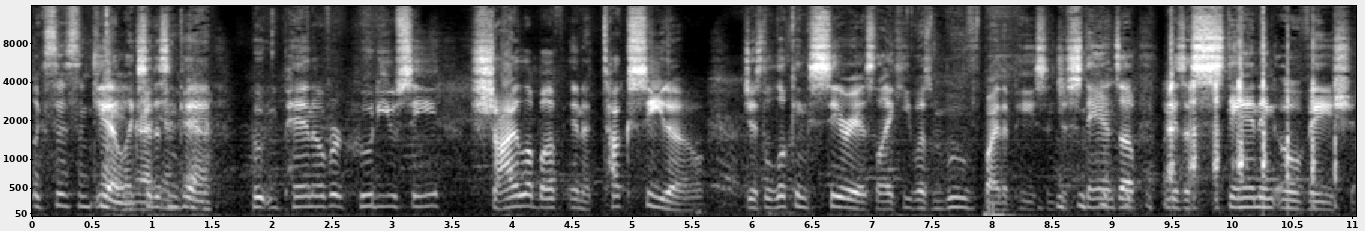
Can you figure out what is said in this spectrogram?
like citizen kane yeah, like right? Citizen Yeah, Kane. Who you pan over? Who do you see? Shia LaBeouf in a tuxedo, just looking serious, like he was moved by the piece, and just stands up, gives a standing ovation.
